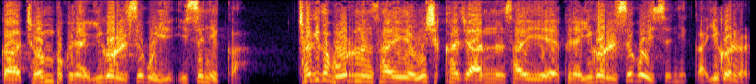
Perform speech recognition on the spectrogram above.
가 전부 그냥 이거를 쓰고 이- 있으니까. 자기도 모르는 사이에 의식하지 않는 사이에 그냥 이거를 쓰고 있으니까, 이거를.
